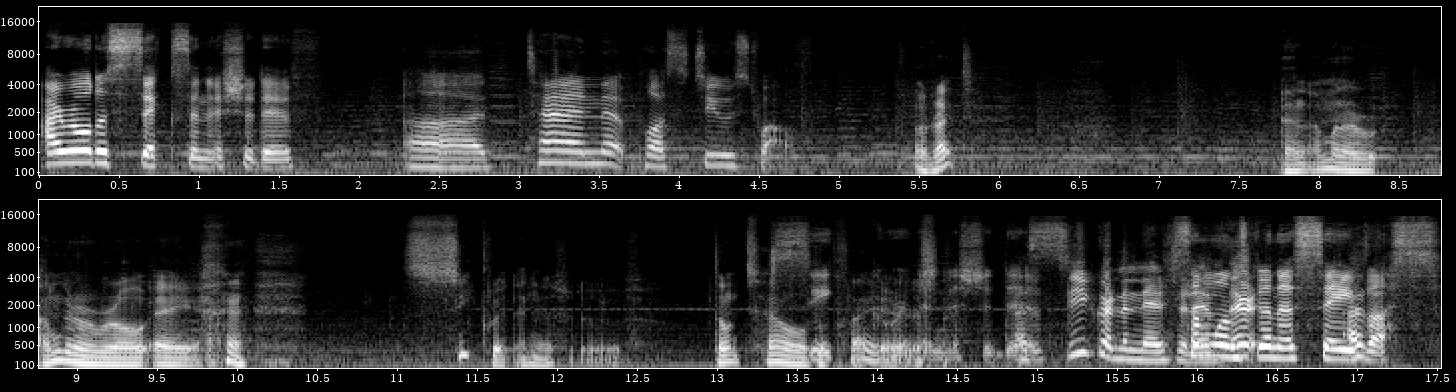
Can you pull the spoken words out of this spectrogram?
I rolled a six initiative. Uh, 10 plus 2 is 12. All right. And I'm gonna I'm gonna roll a secret initiative. Don't tell Secret the players. A initiative. secret initiative. Someone's There- gonna save I- us.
